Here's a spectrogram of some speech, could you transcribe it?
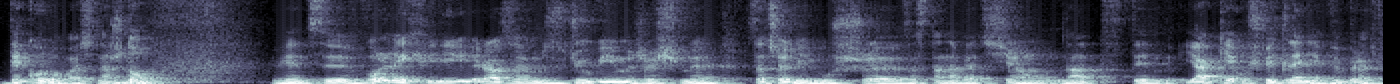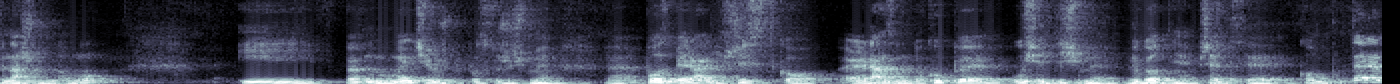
dekorować nasz dom. Więc y, w wolnej chwili razem z Dziubim żeśmy zaczęli już e, zastanawiać się nad tym, jakie oświetlenie wybrać w naszym domu. I w pewnym momencie już po prostu żeśmy e, pozbierali wszystko razem do kupy, usiedliśmy wygodnie przed e, komputerem,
